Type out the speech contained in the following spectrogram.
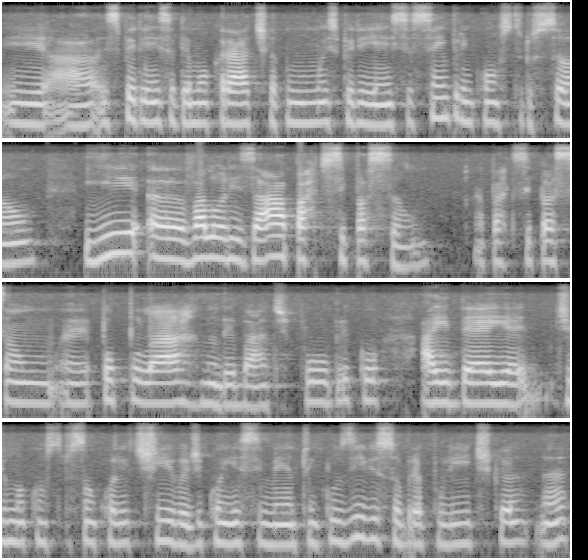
e a experiência democrática como uma experiência sempre em construção e uh, valorizar a participação a participação é, popular no debate público, a ideia de uma construção coletiva de conhecimento, inclusive sobre a política, né?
